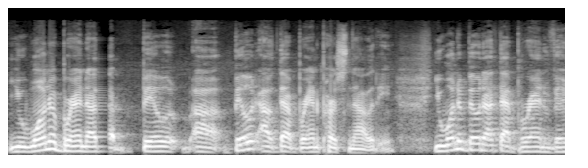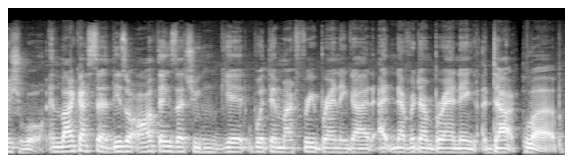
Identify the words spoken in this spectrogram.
You want to brand out that build uh, build out that brand personality. You want to build out that brand visual. And like I said, these are all things that you can get within my free branding guide at neverdonebranding.club.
